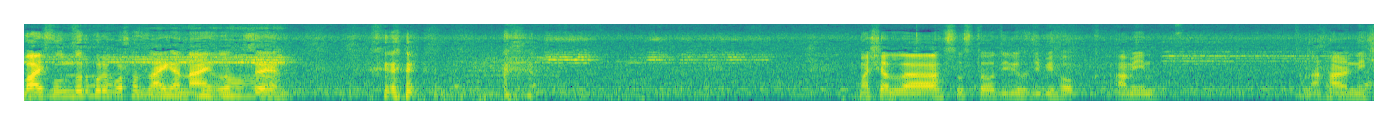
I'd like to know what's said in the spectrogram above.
ভাই সুন্দর করে বসার জায়গা নাই বুঝছেন? মাশাল্লাহ সুস্থ দীর্ঘজীবী হোক। আমিন। নাহার নিশ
